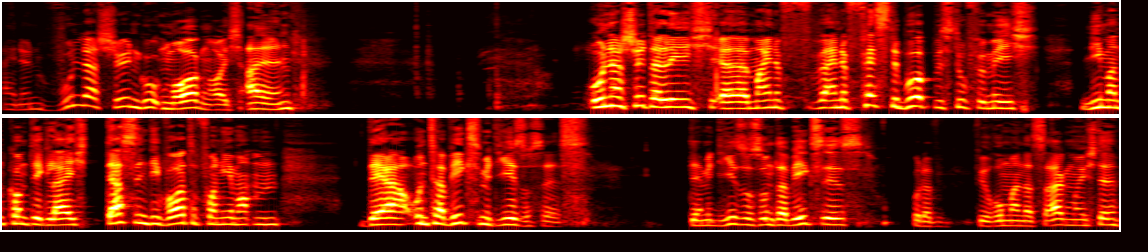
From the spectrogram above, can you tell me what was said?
Einen wunderschönen guten Morgen euch allen. Unerschütterlich, äh, meine, eine feste Burg bist du für mich. Niemand kommt dir gleich. Das sind die Worte von jemandem, der unterwegs mit Jesus ist. Der mit Jesus unterwegs ist, oder wie rum man das sagen möchte.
